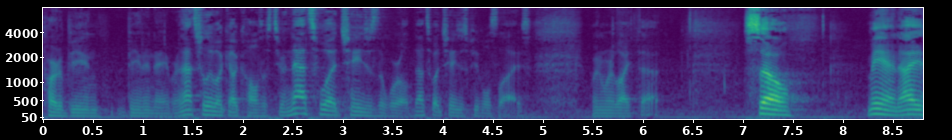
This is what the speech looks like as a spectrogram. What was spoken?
part of being, being a neighbor. And that's really what God calls us to. And that's what changes the world. That's what changes people's lives when we're like that. So, man, I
